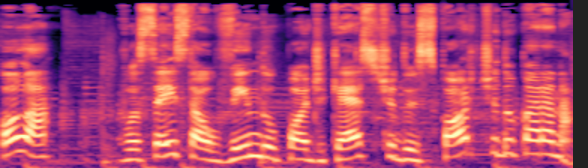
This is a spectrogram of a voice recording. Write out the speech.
Olá, você está ouvindo o podcast do Esporte do Paraná.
